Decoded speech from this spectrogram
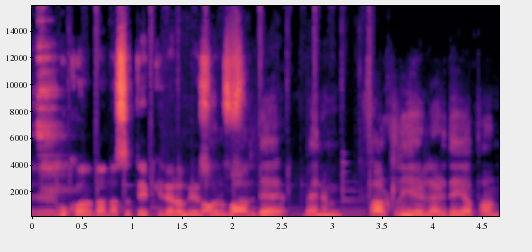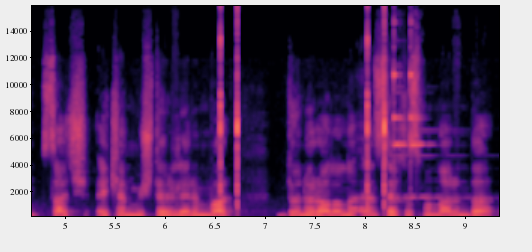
E, bu konuda nasıl tepkiler alıyorsunuz? Normalde benim farklı yerlerde yapan saç eken müşterilerim var. Döner alanı ense kısımlarında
